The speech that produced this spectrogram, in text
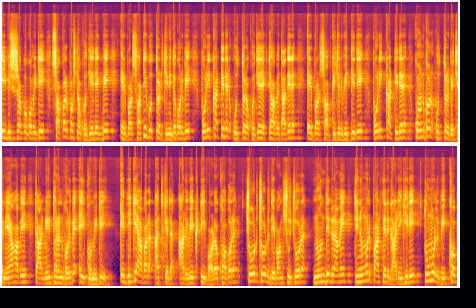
এই বিশেষজ্ঞ কমিটি সকল প্রশ্ন খতিয়ে দেখবে, এরপর সঠিক উত্তর চিহ্নিত করবে। পরীক্ষার্থীদের উত্তর খতিয়ে দেখতে হবে তাদের। এরপর সব কিছুর ভিত্তিতে পরীক্ষার্থীদের কোন কোন উত্তর বেছে নেওয়া হবে তা নির্ধারণ করবে এই কমিটি। এদিকে আবার আজকের আরও একটি বড় খবর, চোর চোর দেবাংশু চোর, নন্দীগ্রামে তৃণমূল প্রার্থীর গাড়ি ঘিরে তুমুল বিক্ষোভ,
